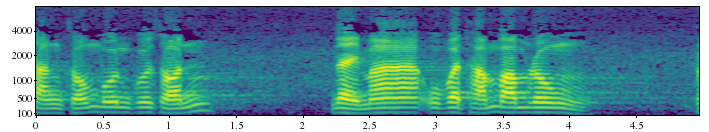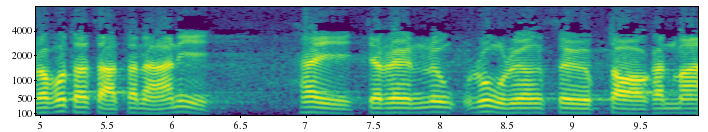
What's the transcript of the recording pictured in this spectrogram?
สั่งสมบุญกุศล ได้มาอุปถัมภ์บำรุง พระพุทธศาสนานี่ ให้เจริญรุ่งเรืองสืบต่อกันมา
